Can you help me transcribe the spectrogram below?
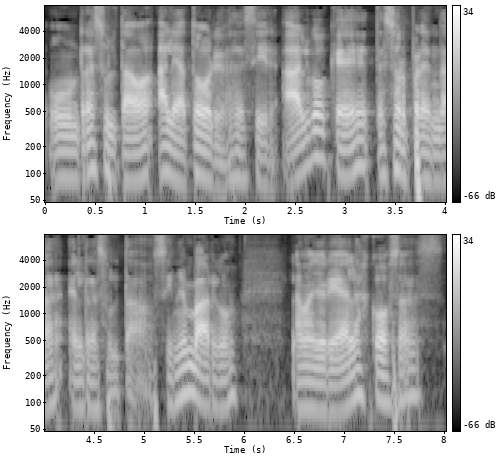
un resultado aleatorio, es decir, algo que te sorprenda el resultado. Sin embargo, la mayoría de las cosas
